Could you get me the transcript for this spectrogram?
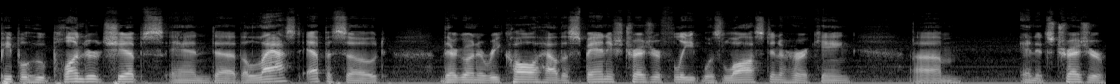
people who plundered ships. And uh, the last episode, they're going to recall how the Spanish treasure fleet was lost in a hurricane um, and its treasure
